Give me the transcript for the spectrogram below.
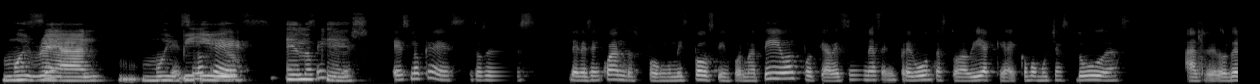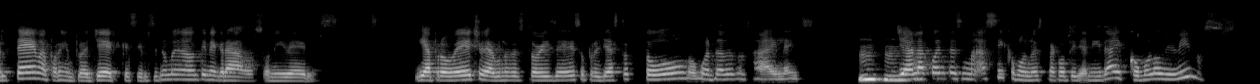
muy real, muy es vivo. es. lo que es. Es lo que es. Entonces, de vez en cuando pongo mis posts informativos porque a veces me hacen preguntas todavía que hay como muchas dudas alrededor del tema. Por ejemplo, ayer, que si el síndrome de Down tiene grados o niveles. Y aprovecho y algunos stories de eso, pero ya está todo guardado en los highlights. Ya la cuenta es más así como nuestra cotidianidad y cómo lo vivimos.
